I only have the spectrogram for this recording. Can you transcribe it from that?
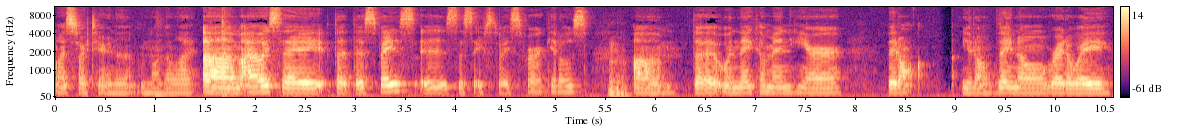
might start tearing up. I'm not gonna lie. Um, I always say that this space is the safe space for our kiddos. Um, that when they come in here, they don't, you know, they know right away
